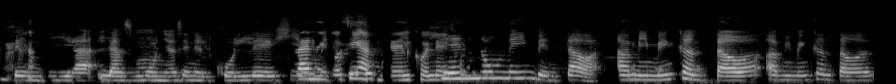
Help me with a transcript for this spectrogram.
vendía las moñas en el colegio. La negociante del colegio. no me inventaba? A mí me encantaba, a mí me encantaba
